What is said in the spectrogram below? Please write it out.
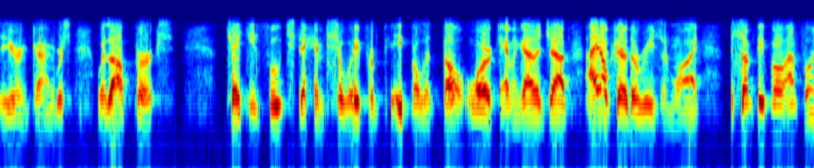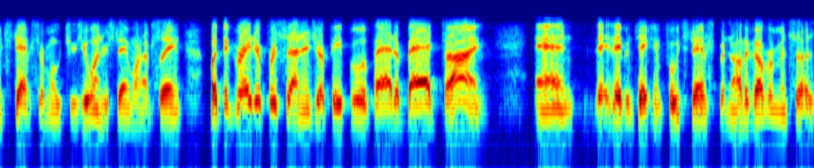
a year in Congress without perks, taking food stamps away from people that don't work, haven't got a job. I don't care the reason why. Some people on food stamps are moochers. You understand what I'm saying? But the greater percentage are people who've had a bad time. And they, they've been taking food stamps, but now the government says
